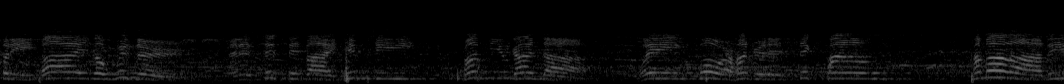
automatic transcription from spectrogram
accompanied by the Wizard and assisted by Kimchi from Uganda, weighing 406 pounds, Kamala, the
